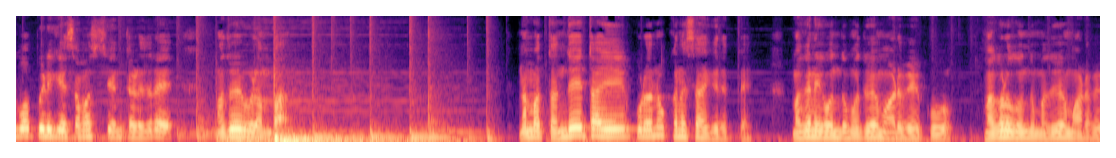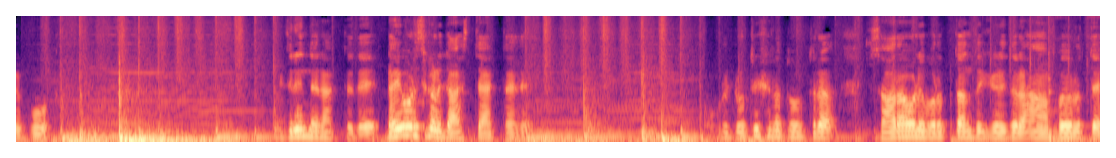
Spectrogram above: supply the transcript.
ಯುವ ಪೀಳಿಗೆ ಸಮಸ್ಯೆ ಅಂತ ಹೇಳಿದ್ರೆ ಮದುವೆ ವಿಳಂಬ. ನಮ್ಮ ತಂದೆ ತಾಯಿ ಕೂಡ ಕನಸಾಗಿರುತ್ತೆ. ಮಗನಿಗೆ ಒಂದು ಮದುವೆ ಮಾಡಬೇಕು ಮಗಳಿಗೊಂದು ಮದುವೆ ಮಾಡಬೇಕು. ಇದರಿಂದ ಏನಾಗ್ತದೆ? ಡೈವರ್ಸ್ಗಳು ಜಾಸ್ತಿ ಆಗ್ತಾ ಇದೆ. ಒಬ್ರು ಜ್ಯೋತಿಷರ ತೋರ್ತಾರ ಸಾರಾವಳಿ ಬರುತ್ತಾ ಅಂತ ಕೇಳಿದಾರ, ಹಾ, ಬರುತ್ತೆ.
